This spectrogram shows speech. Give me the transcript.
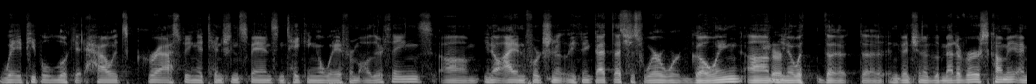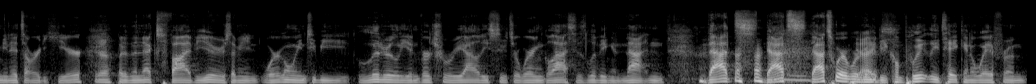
way people look at how it's grasping attention spans and taking away from other things. Um, you know, I unfortunately think that that's just where we're going. Um, Sure. You know, with the the invention of the metaverse coming, I mean, it's already here. Yeah. But in the next five years, I mean, we're going to be literally in virtual reality suits or wearing glasses, living in that, and that's that's that's where we're going to be completely taken away from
